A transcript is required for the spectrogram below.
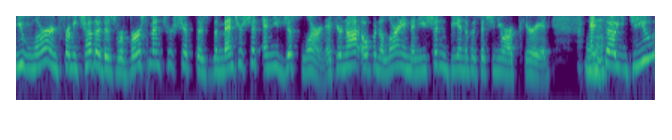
you learn from each other. There's reverse mentorship, there's the mentorship, and you just learn. If you're not open to learning, then you shouldn't be in the position you are, period. Mm-hmm. And so, do you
